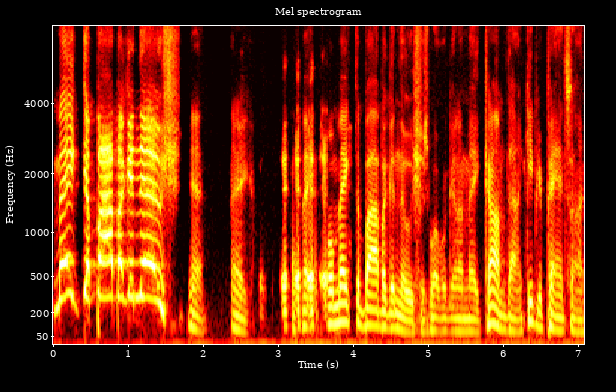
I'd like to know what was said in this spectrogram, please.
Make the Baba Ganoush. Yeah, there you go. We'll make, we'll make the baba ganoush is what we're going to make. Calm down. Keep your pants on.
